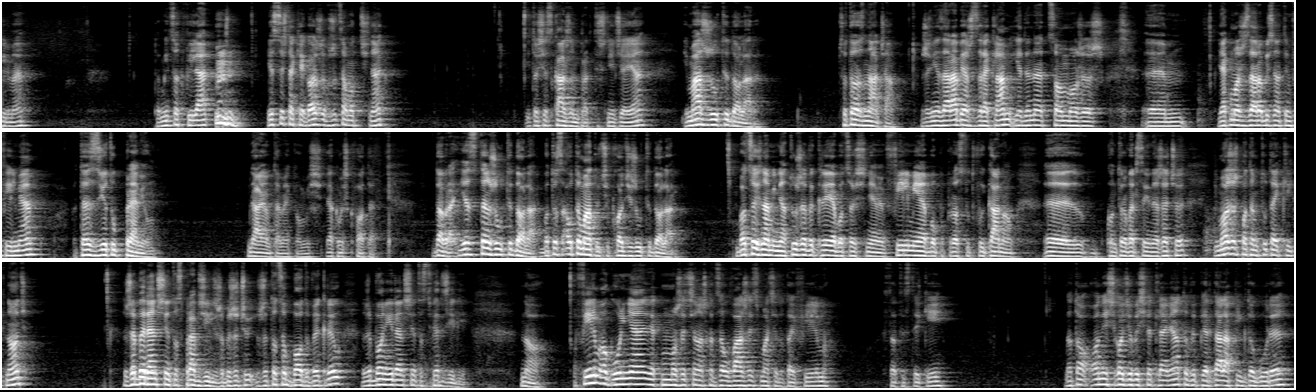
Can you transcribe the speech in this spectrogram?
filmy, to mi co chwilę jest coś takiego, że wrzucam odcinek i to się z każdym praktycznie dzieje i masz żółty dolar. Co to oznacza? Że nie zarabiasz z reklam, jedyne co możesz, jak możesz zarobić na tym filmie, to jest z YouTube Premium. Dają tam jakąś, jakąś kwotę. Dobra, jest ten żółty dolar, bo to z automatu ci wchodzi żółty dolar. Bo coś na miniaturze wykryje, bo coś, nie wiem, w filmie, bo po prostu twój kanał, yy, kontrowersyjne rzeczy. I możesz potem tutaj kliknąć, żeby ręcznie to sprawdzili, żeby rzeczy, że to, co bot wykrył, żeby oni ręcznie to stwierdzili. No. Film ogólnie, jak możecie na przykład zauważyć, macie tutaj film, statystyki. No to on, jeśli chodzi o wyświetlenia, to wypierdala pik do góry,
